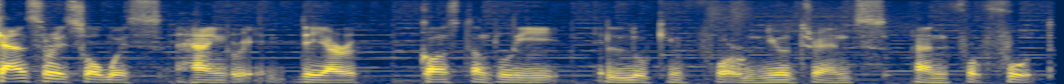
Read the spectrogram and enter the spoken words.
cancer is always hungry. They are constantly looking for nutrients and for food.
